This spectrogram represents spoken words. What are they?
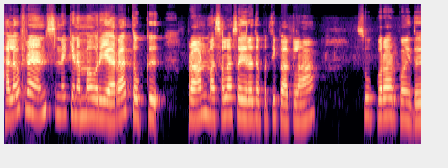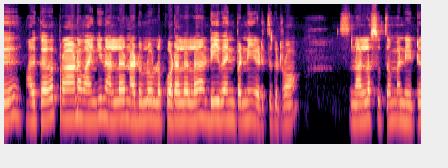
ஹலோ ஃப்ரெண்ட்ஸ் இன்றைக்கி நம்ம ஒரு எறா தொக்கு ப்ரான் மசாலா செய்கிறத பற்றி பார்க்கலாம். சூப்பராக இருக்கும் இது. அதுக்காக ப்ரானை வாங்கி நல்லா நடுவில் உள்ள குடலெல்லாம் டீவைன் பண்ணி எடுத்துக்கிட்டோம் நல்லா சுத்தம் பண்ணிவிட்டு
